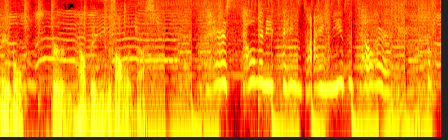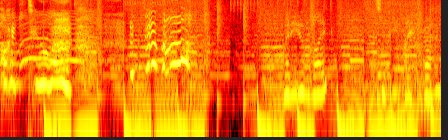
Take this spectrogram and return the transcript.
Abel, for helping Dizal adjust. Many things I need to tell her before it's too late. Dizzle! Would you like to be my friend?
